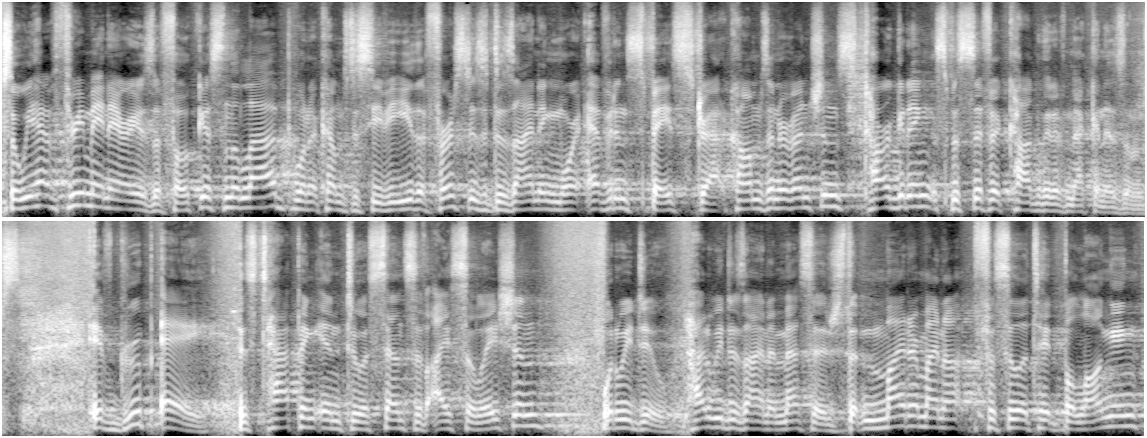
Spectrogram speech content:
So we have three main areas of focus in the lab when it comes to CVE. The first is designing more evidence-based stratcoms interventions targeting specific cognitive mechanisms. If group A is tapping into a sense of isolation, what do we do? How do we design a message that might or might not facilitate belonging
